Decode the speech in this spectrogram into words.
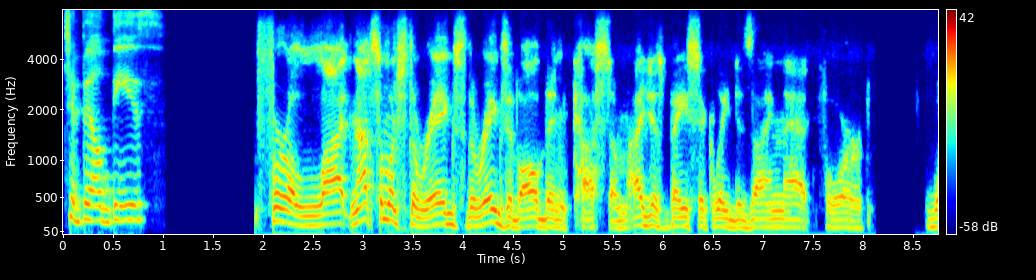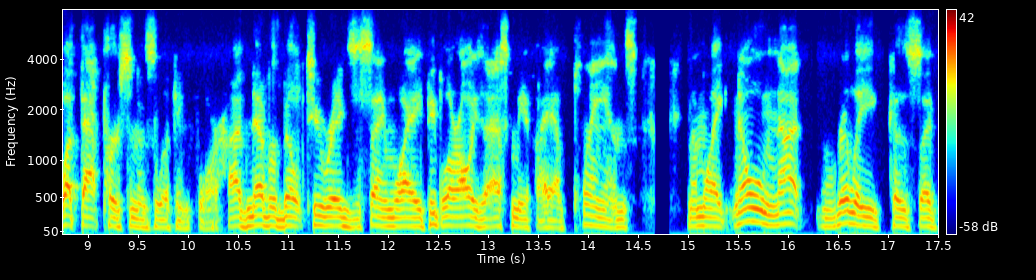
to build these? For a lot, not so much the rigs. The rigs have all been custom. I just basically designed that for what that person is looking for. I've never built two rigs the same way. People are always asking me if I have plans. And I'm like, no, not really, because I've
